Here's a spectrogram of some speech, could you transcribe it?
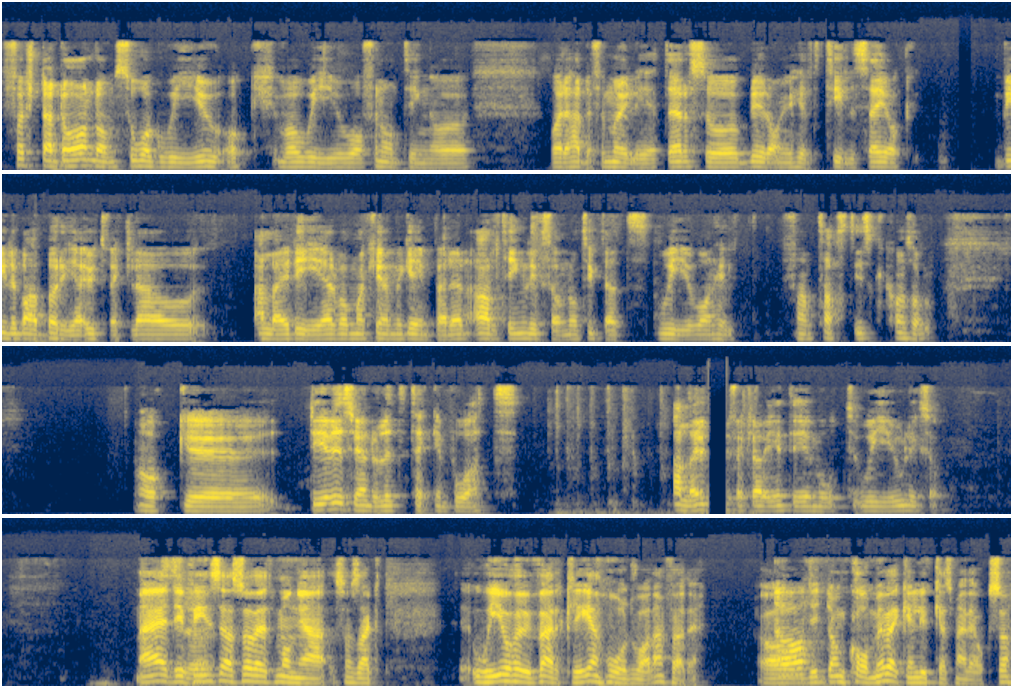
första dagen de såg Wii U och vad Wii U var för någonting och vad det hade för möjligheter så blev de ju helt till sig och ville bara börja utveckla och alla idéer, vad man kan göra med gamepaden, allting liksom. De tyckte att Wii U var en helt fantastisk konsol. Och eh, det visar ju ändå lite tecken på att alla utvecklare inte är emot Wii U liksom. Nej, det Så... finns alltså rätt många, som sagt, Wii U har ju verkligen hårdvaran för det. Och ja. de kommer verkligen lyckas med det också.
